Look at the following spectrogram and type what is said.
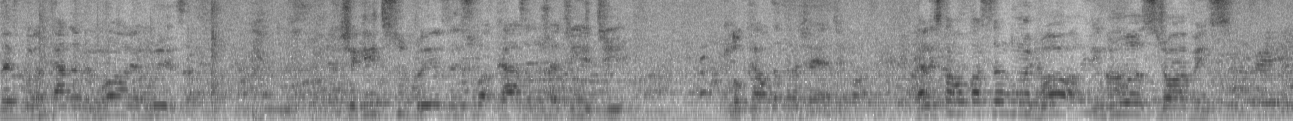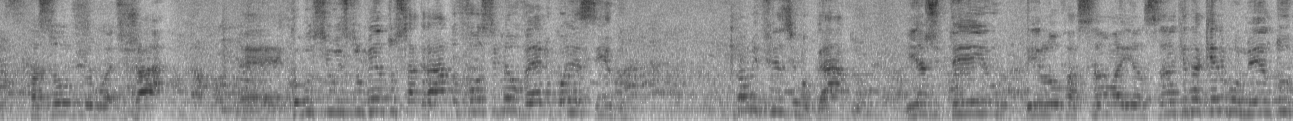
da esburacada memória, Luísa, cheguei de surpresa em sua casa no Jardim Edi, local da tragédia. Ela estava passando um ebó em duas jovens. Passou-me o adjá, é, como se o instrumento sagrado fosse meu velho conhecido. Não me fiz de e agitei-o em louvação a Yansan, que naquele momento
